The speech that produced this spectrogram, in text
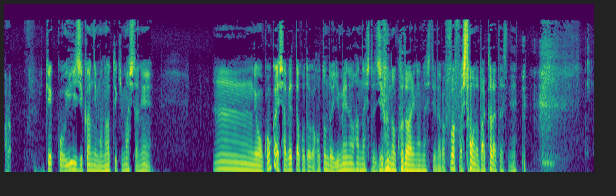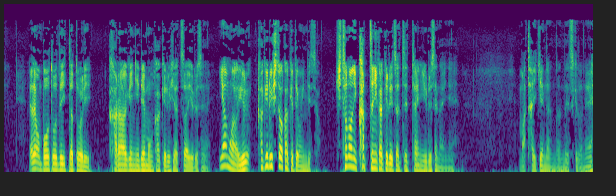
あら、結構いい時間にもなってきましたね。うーん、でも今回喋ったことがほとんど夢の話と自分のこだわりの話っていうなんかふわふわしたものばっかだったですね。いやでも冒頭で言った通り、唐揚げにレモンかけるやつは許せない。いや、もう、かける人はかけてもいいんですよ。人のに勝手にかけるやつは絶対に許せないね。まあ体験談なんですけどね。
